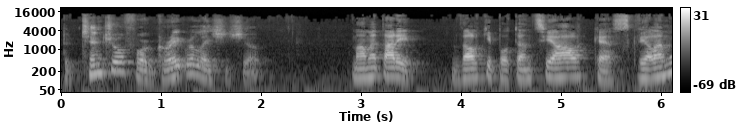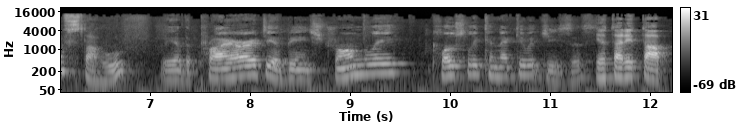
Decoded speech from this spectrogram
potential for a great relationship, Máme tady velký potenciál ke skvělému vztahu. we have the priority of being strongly, closely connected with Jesus, Je tady ta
